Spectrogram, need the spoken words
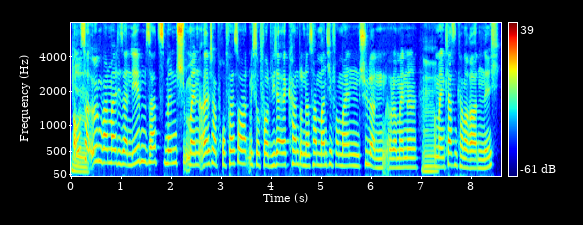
Nö. Außer irgendwann mal dieser Nebensatz, Mensch, mein alter Professor hat mich sofort wiedererkannt und das haben manche von meinen Schülern oder meine, Mhm. von meinen Klassenkameraden nicht.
